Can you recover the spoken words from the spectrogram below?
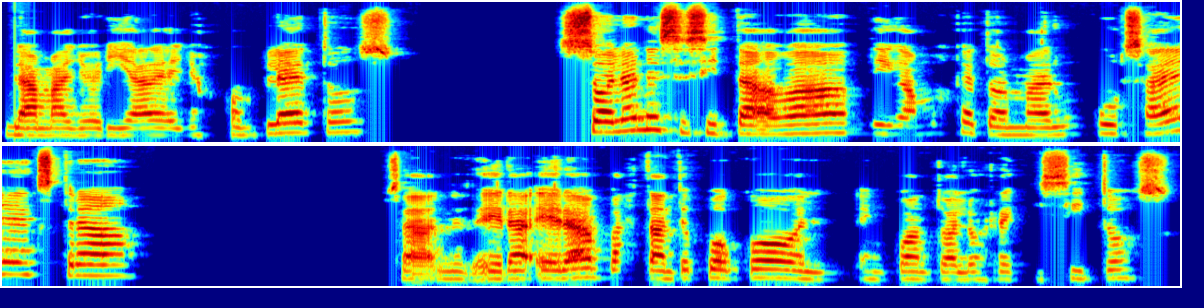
la mayoría de ellos completos. Solo necesitaba, digamos que tomar un curso extra. O sea, era, era bastante poco en, cuanto a los requisitos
